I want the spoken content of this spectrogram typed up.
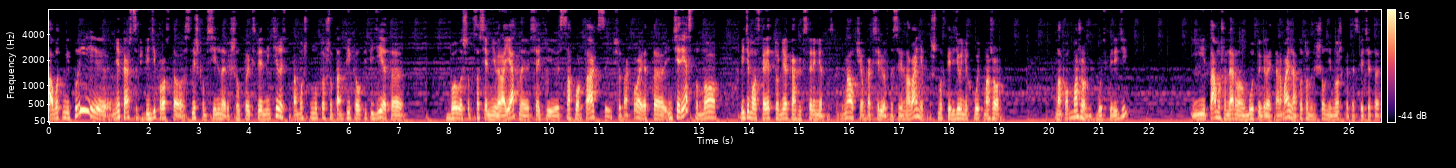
А вот Нипы, мне кажется, PPD просто слишком сильно решил поэкспериментировать, потому что, ну, то, что там пикал PPD, это было что-то совсем невероятное, всякие саппорт-акции и все такое. Это интересно, но, видимо, он скорее турнир как эксперимент воспринимал, чем как серьезное соревнование, потому что, ну, впереди у них будет мажор да, по мажор будет впереди. И там уже, наверное, он будет играть нормально, а тут он решил немножко, так сказать, это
